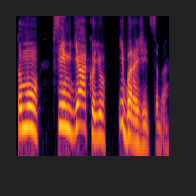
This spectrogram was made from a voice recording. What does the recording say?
Тому всім дякую і бережіть себе.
